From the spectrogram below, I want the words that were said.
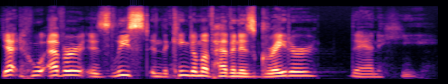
Yet whoever is least in the kingdom of heaven is greater than he.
